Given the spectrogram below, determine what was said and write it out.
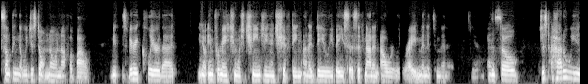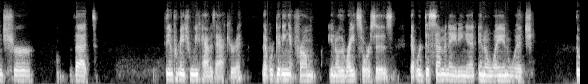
something that we just don't know enough about. I mean, it's very clear that you know information was changing and shifting on a daily basis, if not an hourly, right, minute to minute. Yeah. And so, just how do we ensure that the information we have is accurate, that we're getting it from you know the right sources, that we're disseminating it in a way in which the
